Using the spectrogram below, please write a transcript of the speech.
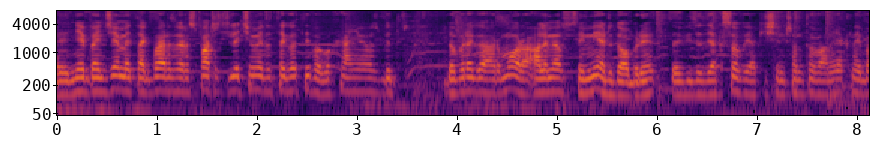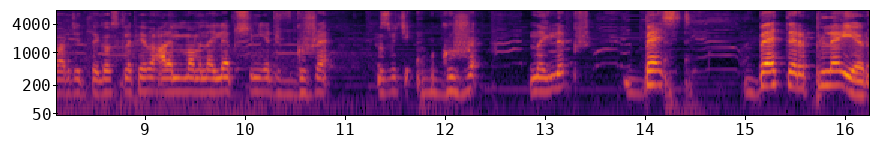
y, nie będziemy tak bardzo rozpaczać i lecimy do tego typa, bo chyba nie miał zbyt dobrego armora, ale miał tutaj miecz dobry, tutaj widzę diaksowy jakiś enchantowany, jak najbardziej tutaj go sklepiemy, ale my mamy najlepszy miecz w grze. Rozumiecie? W grze. Najlepszy. Best. Better player.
